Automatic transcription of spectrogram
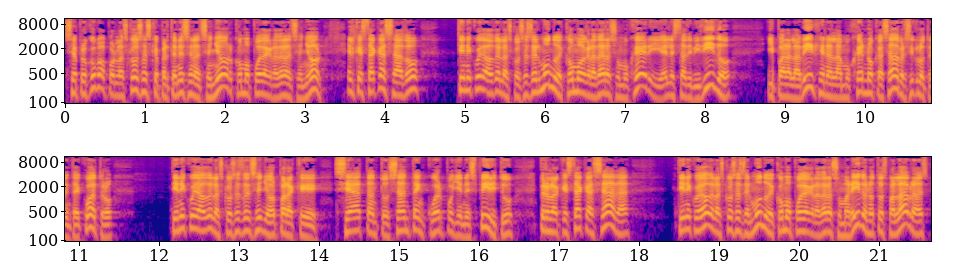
se preocupa por las cosas que pertenecen al Señor, cómo puede agradar al Señor. El que está casado tiene cuidado de las cosas del mundo, de cómo agradar a su mujer, y él está dividido y para la virgen, a la mujer no casada, versículo 34, tiene cuidado de las cosas del Señor para que sea tanto santa en cuerpo y en espíritu, pero la que está casada tiene cuidado de las cosas del mundo, de cómo puede agradar a su marido. En otras palabras,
